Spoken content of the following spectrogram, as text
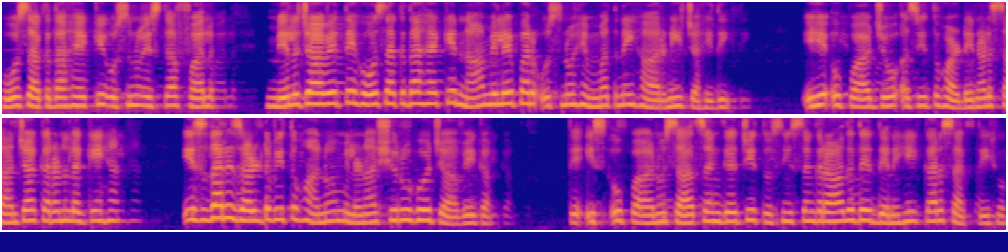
ਹੋ ਸਕਦਾ ਹੈ ਕਿ ਉਸ ਨੂੰ ਇਸ ਦਾ ਫਲ ਮਿਲ ਜਾਵੇ ਤੇ ਹੋ ਸਕਦਾ ਹੈ ਕਿ ਨਾ ਮਿਲੇ, ਪਰ ਉਸ ਨੂੰ ਹਿੰਮਤ ਨਹੀਂ ਹਾਰਨੀ ਚਾਹੀਦੀ। ਇਹ ਉਪਾਅ ਜੋ ਅਸੀਂ ਤੁਹਾਡੇ ਨਾਲ ਸਾਂਝਾ ਕਰਨ ਲੱਗੇ ਹਾਂ, ਇਸ ਦਾ ਰਿਜ਼ਲਟ ਵੀ ਤੁਹਾਨੂੰ ਮਿਲਣਾ ਸ਼ੁਰੂ ਹੋ ਜਾਵੇਗਾ। ਤੇ ਇਸ ਉਪਾਅ ਨੂੰ ਸਾਧ ਸੰਗਤ ਜੀ, ਤੁਸੀਂ ਸੰਗਰਾਂਦ ਦੇ ਦਿਨ ਹੀ ਕਰ ਸਕਦੇ ਹੋ।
